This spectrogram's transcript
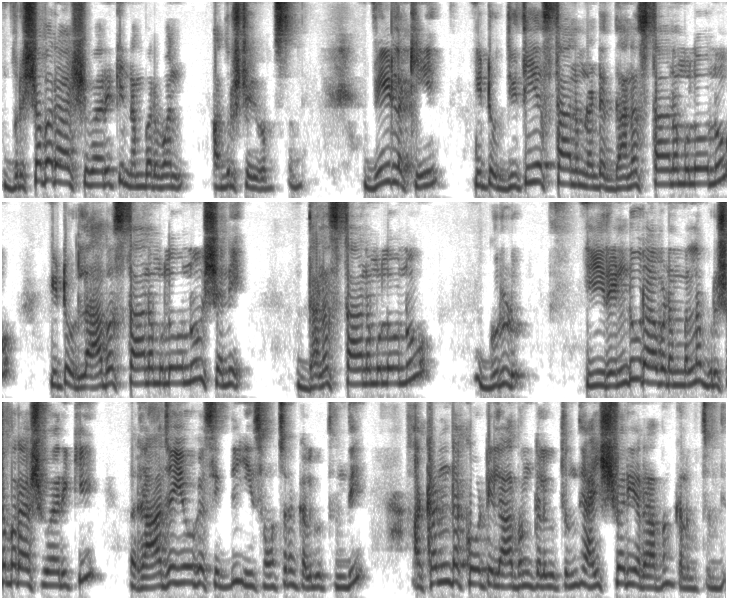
వృషభ రాశి వారికి నంబర్ వన్ అదృష్ట యోగం వస్తుంది. వీళ్ళకి ఇటు ద్వితీయ స్థానం అంటే ధనస్థానములోను ఇటు లాభస్థానములోను శని ధనస్థానములోను గురుడు ఈ రెండు రావడం వల్ల వృషభ రాశి వారికి రాజయోగ సిద్ధి ఈ సంవత్సరం కలుగుతుంది. అఖండ కోటి లాభం కలుగుతుంది ఐశ్వర్య లాభం కలుగుతుంది.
